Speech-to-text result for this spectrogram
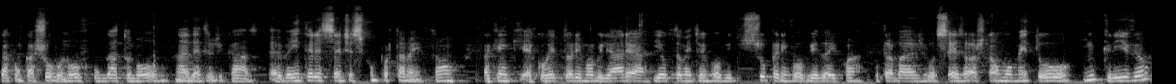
tá com um cachorro novo, com um gato novo, né, dentro de casa. É bem interessante esse comportamento. Então, para quem é corretor imobiliária e eu que também estou envolvido, super envolvido aí com a, o trabalho de vocês, eu acho que é um momento incrível.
